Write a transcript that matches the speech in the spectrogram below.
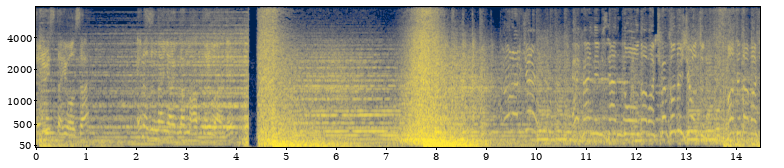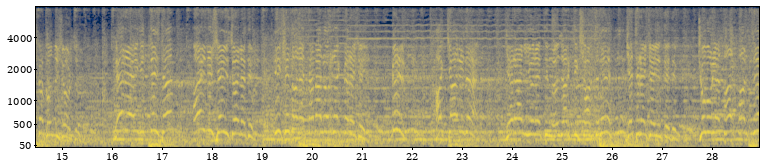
Terörist dahi olsa en azından yargılanma hakları vardı. Başka batıda başka konuşuyorsun. Nereye gittiysem aynı şeyi söyledim. İki tane temel örnek vereceğim. Bir, Hakkari'de yerel yönetim özellik şartını getireceğiz dedim. Cumhuriyet Halk Partisi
